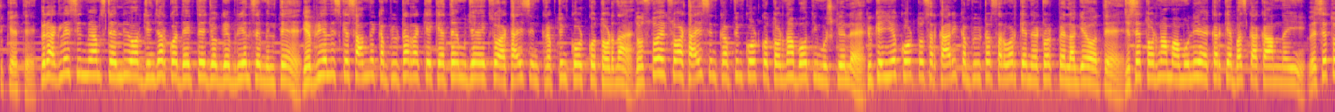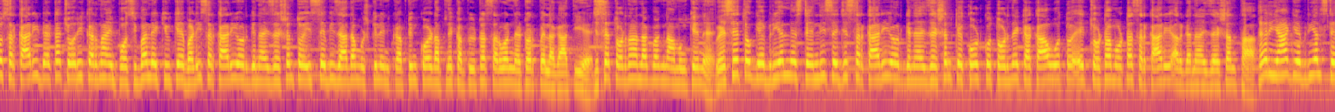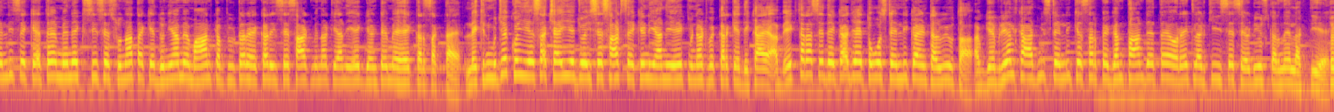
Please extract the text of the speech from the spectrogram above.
چکے تھے۔ پھر اگلے سین میں ہم سٹینلی اور جنجر کو دیکھتے جو گیبریل سے ملتے ہیں۔ گیبریل اس کے سامنے کمپیوٹر رکھ کے کہتے ہیں، مجھے ایک سو اٹھائیس انکرپٹنگ کوڈ کو توڑنا ہے۔ دوستو، ایک سو اٹھائیس انکرپٹنگ کوڈ کو توڑنا بہت ہی مشکل ہے، کیونکہ یہ کوڈ تو سرکاری کمپیوٹر سرور کے نیٹ ورک پہ لگے ہوتے ہیں، جسے توڑنا معمولی ہیکر کے بس کا کام نہیں۔ ویسے تو سرکاری ڈیٹا چوری کرنا امپوسیبل ہے، کیونکہ بڑی سرکاری آرگنائزیشن تو اس سے بھی زیادہ مشکل انکرپٹنگ کوڈ اپنے کمپیوٹر سرور نیٹ ورک پہ لگاتی ہے، جسے توڑنا لگ بھگ ناممکن ہے۔ ویسے تو گیبریل نے سٹینلی سے جس سرکاری آرگنائزیشن کے کوڈ کو توڑنے کا کہا وہ تو ایک چھوٹا موٹا سرکاری آرگنائزیشن تھا۔ خیر، یہاں گیبریل سٹینلی سے کہتے ہیں، میں نے کسی سے سنا تھا کہ دنیا میں مہان کمپیوٹر ہیکر اسے ساٹھ منٹ یعنی ایک گھنٹے میں ہیک کر سکتا ہے۔ لیکن مجھے کوئی ایسا چاہیے جو اسے ساٹھ سیکنڈ یعنی ایک منٹ میں کر کے دکھائے۔ اب ایک طرح سے دیکھا جائے تو وہ سٹینلی کا انٹرویو تھا۔ اب گیبریل کا آدمی سٹینلی کے سر پہ گن تھان دیتا ہے اور ایک لڑکی اسے سیڈیوس کرنے لگتی ہے۔ تو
